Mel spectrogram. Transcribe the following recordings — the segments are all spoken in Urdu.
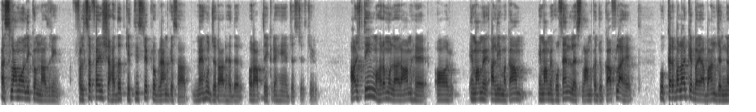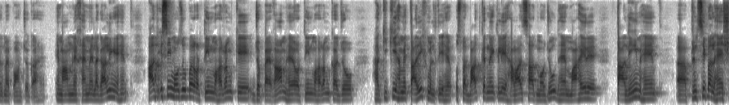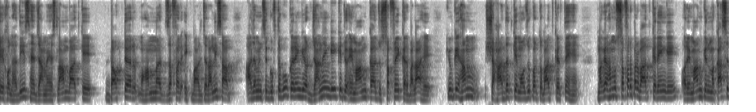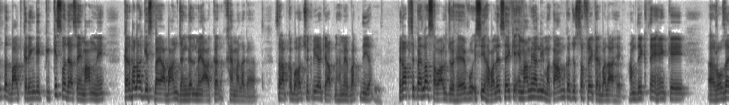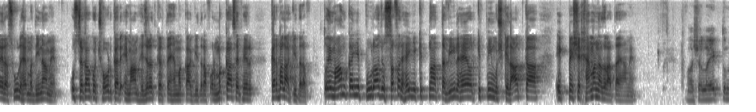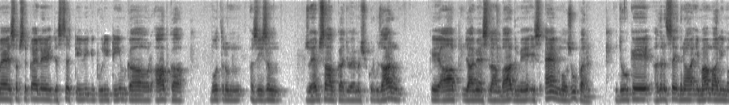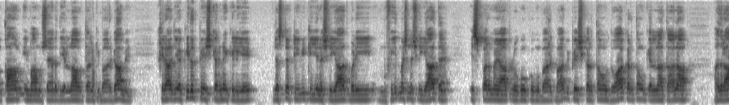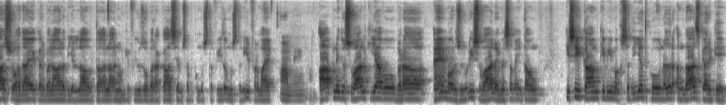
السلام علیکم ناظرین۔ فلسفہ شہادت کے تیسرے پروگرام کے ساتھ میں ہوں جرار حیدر اور آپ دیکھ رہے ہیں جسٹس ٹی وی آج تین محرم الارام ہے اور امام علی مقام، امام حسین علیہ السلام کا جو قافلہ ہے، وہ کربلا کے بیابان جنگل میں پہنچ چکا ہے۔ امام نے خیمے لگا لیے ہیں۔ آج اسی موضوع پر اور تین محرم کے جو پیغام ہے اور تین محرم کا جو حقیقی ہمیں تاریخ ملتی ہے، اس پر بات کرنے کے لیے ہمارے ساتھ موجود ہیں، ماہر تعلیم ہیں۔ پرنسپل ہیں شیخ الحدیث ہیں جامعہ اسلام آباد کے ڈاکٹر محمد ظفر اقبال جلالی صاحب۔ آج ہم ان سے گفتگو کریں گے اور جانیں گے کہ جو امام کا جو سفر کربلا ہے کیونکہ ہم شہادت کے موضوع پر تو بات کرتے ہیں مگر ہم اس سفر پر بات کریں گے اور امام کے ان مقاصد پر بات کریں گے کہ کس وجہ سے امام نے کربلا کے اس بیابان جنگل میں آ کر خیمہ لگایا۔ سر آپ کا بہت شکریہ کہ آپ نے ہمیں وقت دیا۔ میرا آپ سے پہلا سوال جو ہے وہ اسی حوالے سے ہے کہ امام علی مقام کا جو سفر کربلا ہے ہم دیکھتے ہیں کہ روزہ رسول ہے مدینہ میں، اس جگہ کو چھوڑ کر امام ہجرت کرتے ہیں مکہ کی طرف اور مکہ سے پھر کربلا کی طرف۔ تو امام کا یہ پورا جو سفر ہے، یہ کتنا طویل ہے اور کتنی مشکلات کا ایک پیش خیمہ نظر آتا ہے ہمیں۔ ماشاءاللہ، ایک تو میں سب سے پہلے جسٹس ٹی وی کی پوری ٹیم کا اور آپ کا، محترم عزیزم زہیب صاحب کا جو ہے، میں شکر گزار ہوں کہ آپ جامعہ اسلام آباد میں اس اہم موضوع پر جو کہ حضرت سیدنا امام علی مقام امام حسین رضی اللہ تعالیٰ کی بارگاہ میں خراج عقیدت پیش کرنے کے لیے جسٹس ٹی وی کی یہ نشریات بڑی مفید مش نشریات ہیں۔ اس پر میں آپ لوگوں کو مبارکباد بھی پیش کرتا ہوں دعا کرتا ہوں کہ اللہ تعالیٰ حضرات شہدائے کربلا رضی اللہ تعالیٰ عنہ کے فیوز و براکات سے ہم سب کو مستفیض و مستنیر فرمائے۔ آمین۔ آپ نے جو سوال کیا وہ بڑا اہم اور ضروری سوال ہے میں سمجھتا ہوں کسی کام کی بھی مقصدیت کو نظر انداز کر کے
